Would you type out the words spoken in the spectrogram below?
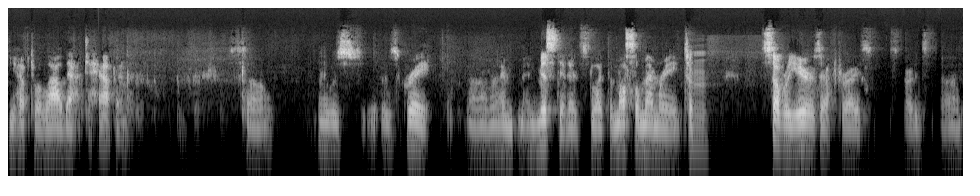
you have to allow that to happen. So it was it was great. Um, I, I missed it. It's like the muscle memory It took Mm. several years after I started um,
